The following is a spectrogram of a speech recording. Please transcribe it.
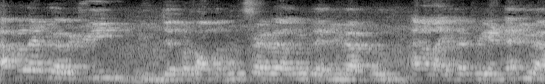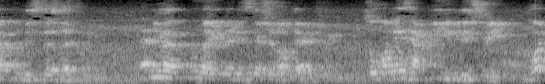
After that you have a tree, you just perform the bootstrap value, then you have to analyze the tree and then you have to discuss the tree. Then you have to write the discussion of that tree. So what is happening in this tree? What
